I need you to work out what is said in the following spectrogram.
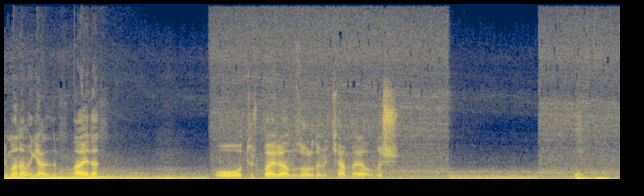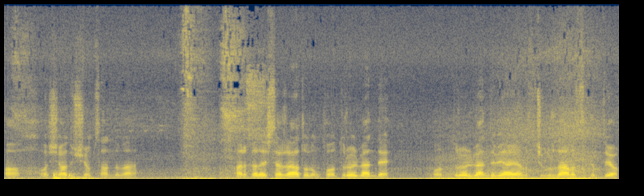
Limana mı geldim? Aynen. Oo Türk bayrağımız orada mükemmel olmuş. Ah aşağı düşüyorum sandım ha. Arkadaşlar rahat olun kontrol bende. Kontrol bende. Bir ayağımız çukurda ama sıkıntı yok.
